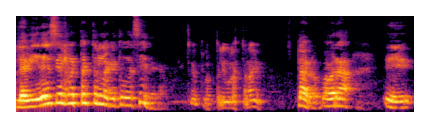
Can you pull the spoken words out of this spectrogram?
la evidencia al respecto es la que tú decís digamos. sí, pues las películas están ahí Claro, ahora, eh,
